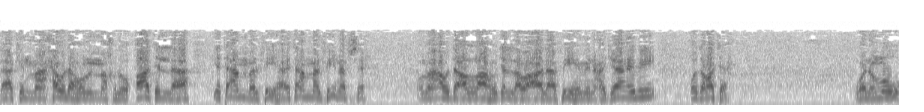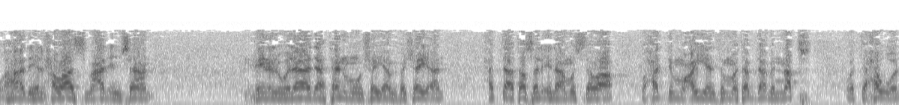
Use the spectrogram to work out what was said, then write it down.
لكن ما حوله من مخلوقات الله يتأمل فيها يتأمل في نفسه. وما أودع الله جل وعلا فيه من عجائب قدرته. ونمو هذه الحواس مع الإنسان. من حين الولادة تنمو شيئا فشيئا حتى تصل إلى مستوى وحد معين ثم تبدأ بالنقص والتحول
